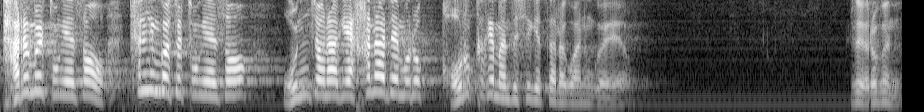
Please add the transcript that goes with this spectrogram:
다름을 통해서 틀린 것을 통해서 온전하게 하나됨으로 거룩하게 만드시겠다라고 하는 거예요. 그래서 여러분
